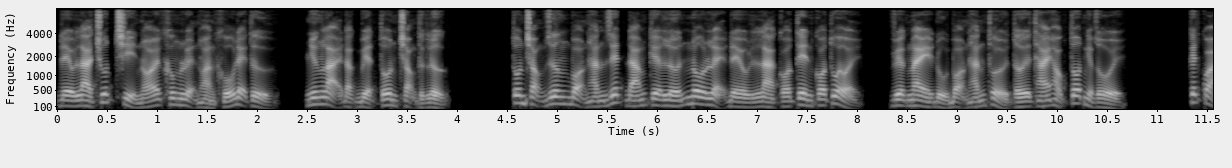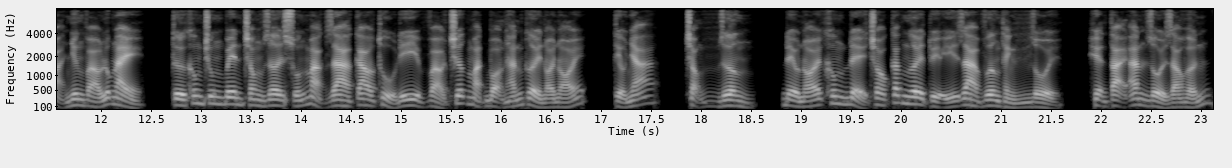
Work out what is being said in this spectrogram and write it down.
đều là chút chỉ nói không luyện hoàn khố đệ tử, nhưng lại đặc biệt tôn trọng thực lực. Tôn Trọng Dương bọn hắn giết đám kia lớn nô lệ đều là có tên có tuổi, việc này đủ bọn hắn thổi tới Thái học tốt nghiệp rồi. Kết quả nhưng vào lúc này, từ không trung bên trong rơi xuống mạc ra cao thủ đi vào trước mặt bọn hắn cười nói nói, tiểu nhã, trọng dương, đều nói không để cho các ngươi tùy ý ra vương thành rồi, hiện tại ăn rồi giao hấn,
